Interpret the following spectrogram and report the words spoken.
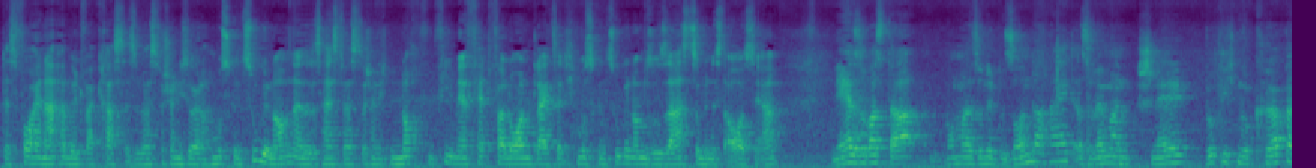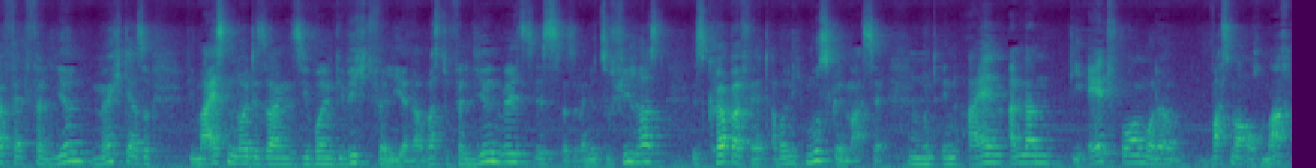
das Vorher-Nachher-Bild war krass. Also du hast wahrscheinlich sogar noch Muskeln zugenommen. Also das heißt, du hast wahrscheinlich noch viel mehr Fett verloren, gleichzeitig Muskeln zugenommen. So sah es zumindest aus, ja. Naja, sowas da nochmal so eine Besonderheit. Also wenn man schnell wirklich nur Körperfett verlieren möchte, also die meisten Leute sagen, sie wollen Gewicht verlieren. Aber was du verlieren willst, ist, also wenn du zu viel hast, ist Körperfett, aber nicht Muskelmasse. Mhm. Und in allen anderen Diätformen oder was man auch macht,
